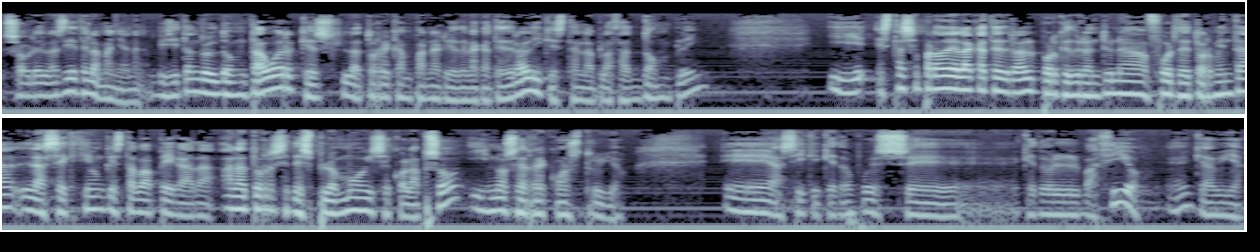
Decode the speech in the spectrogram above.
sobre las 10 de la mañana visitando el Dome Tower, que es la torre campanario de la catedral y que está en la plaza Domplain. Y está separada de la catedral porque durante una fuerte tormenta la sección que estaba pegada a la torre se desplomó y se colapsó y no se reconstruyó. Eh, así que quedó pues eh, quedó el vacío eh, que había.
